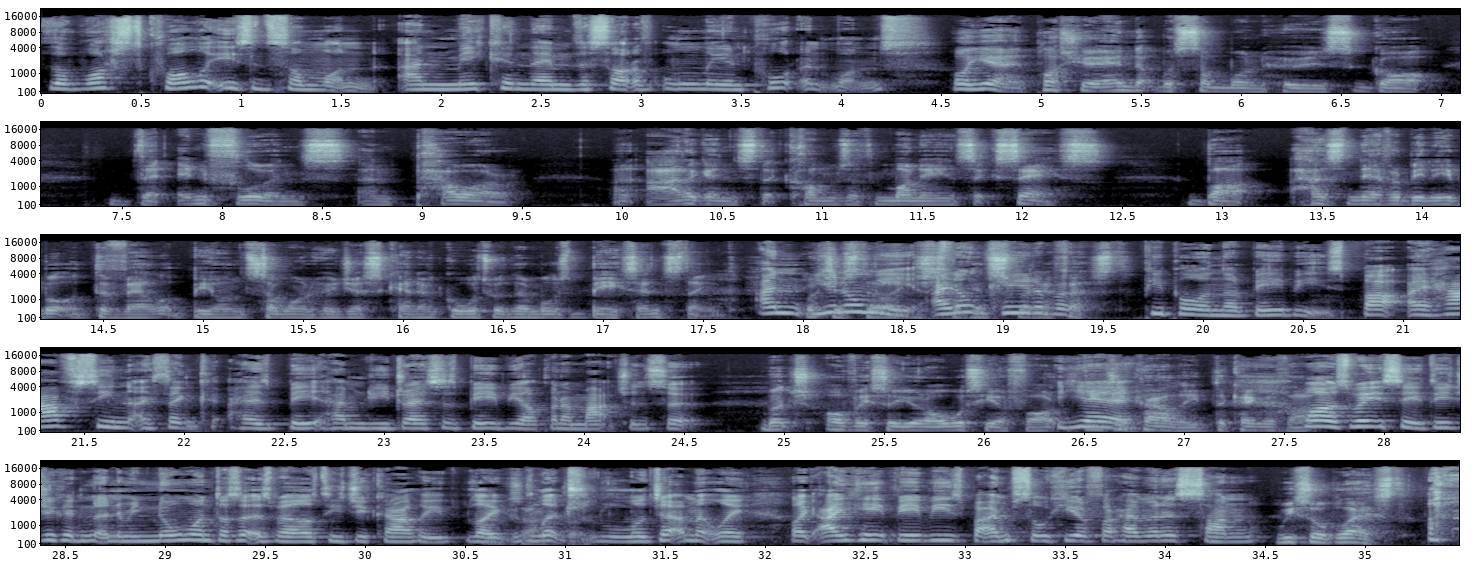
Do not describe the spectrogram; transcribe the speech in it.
the worst qualities in someone and making them the sort of only important ones. Well, yeah, plus you end up with someone who's got the influence and power and arrogance that comes with money and success, but has never been able to develop beyond someone who just kind of goes with their most base instinct. And you know me, like, I don't care about people and their babies, but I have seen, I think, his ba- him redress his baby up in a matching suit. Which obviously you're always here for. Yeah. DJ Khaled, the king of that. Well, I was waiting to say DJ Khaled, I mean, no one does it as well as DJ Khaled. Like, Exactly. literally, legitimately, like, I hate babies, but I'm so here for him and his son. we so blessed. I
